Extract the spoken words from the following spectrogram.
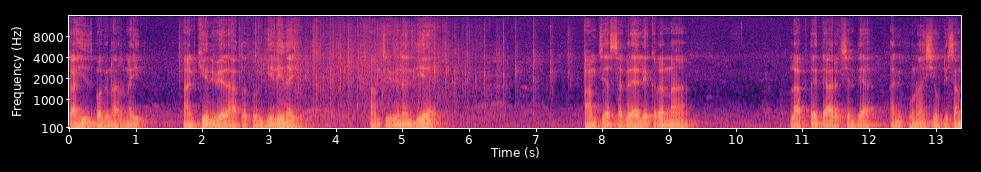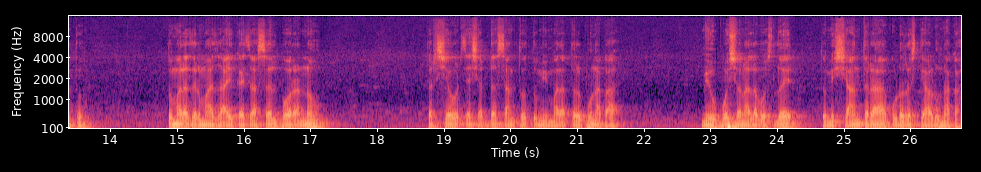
काहीच बघणार नाहीत. आणखीन वेळ हातातून गेली नाही. आमची विनंती आहे आमच्या सगळ्या लेकरांना लागतं ते आरक्षण द्या आणि पुन्हा शेवटी सांगतो तुम्हाला जर माझं ऐकायचं असेल पोरांनो तर शेवटच्या शब्दात सांगतो तुम्ही मला तळपू नका. मी उपोषणाला बसलो आहे तुम्ही शांत राहा कुठं रस्ते आडू नका.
